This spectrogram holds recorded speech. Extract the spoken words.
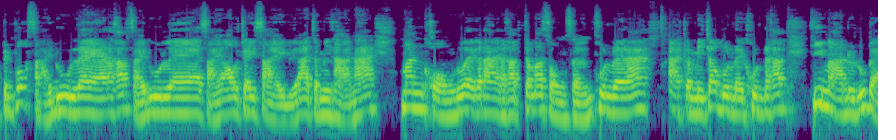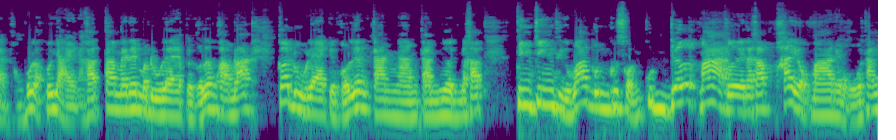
เป็นพวกสายดูแลนะครับ สายดูแลสายเอาใจใส่ หรืออาจจะมีฐานะมั่นคงด้วยก็ได้นะครับ จะมาส่งเสริมคุณเลยนะ อาจจะมีเจ้าบุญในคุณนะครับ ที่มาในรูปแบบของผู้หลักผู้ใหญ่นะครับ ถ้าไม่ได้มาดูแลเกี่ยวกับเรื่องความรักก็ดูแลเกี่ยวกับเรื่องการงานการเงินนะครับ จริง ๆ ถือว่าบุญกุศลคุณเยอะมากเลยนะครับไพ่ออกมาเนี่ยโอ้โหทั้ง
